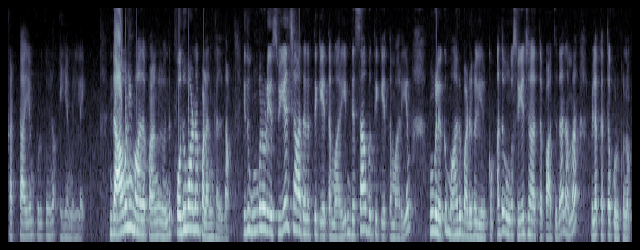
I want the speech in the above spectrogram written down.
கட்டாயம் கொடுக்கணும் ஐயமில்லை. இந்த ஆவணி மாத பலன்கள் வந்து பொதுவான பலன்கள் தான். இது உங்களுடைய சுய ஜாதகத்துக்கு ஏற்ற மாதிரியும் திசாபுத்திக்கு ஏற்ற மாதிரியும் உங்களுக்கு மாறுபாடுகள் இருக்கும். அது உங்கள் சுயஜாதத்தை பார்த்து தான் நம்ம விளக்கத்தை கொடுக்கணும்.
